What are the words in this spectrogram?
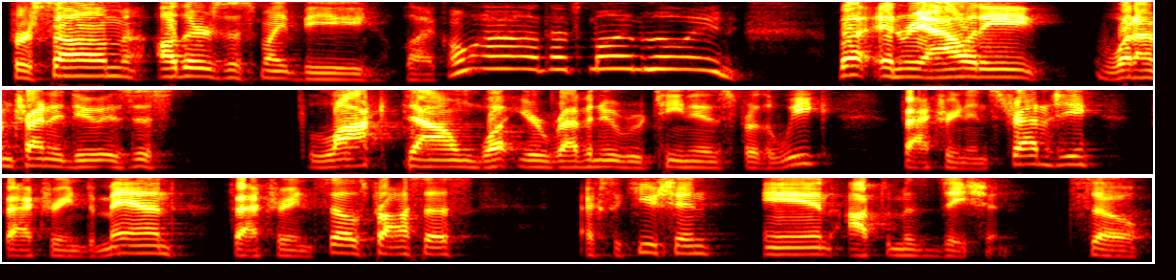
For some others, this might be like, oh, wow, that's mind blowing. But in reality, what I'm trying to do is just lock down what your revenue routine is for the week, factoring in strategy, factoring demand, factoring sales process, execution, and optimization. So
